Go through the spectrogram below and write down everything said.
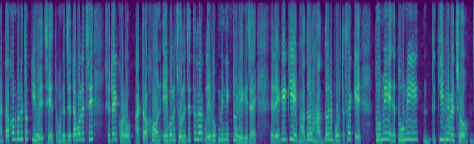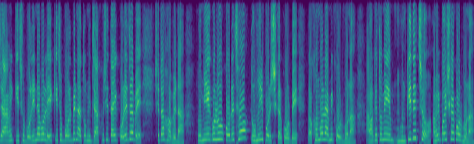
আর তখন বলে, তো কি হয়েছে? তোমাকে যেটা বলেছি সেটাই করো। আর তখন এই বলে চলে যেতে লাগলে রুক্মিণী একটু রেগে যায়। রেগে গিয়ে ভাদুর হাত ধরে বলতে থাকে, তুমি তুমি কি ভেবেছো যে আমি কিছু বলি না বলে, কিছু বলবে না? তুমি যা খুশি তাই করে যাবে, সেটা হবে না। তুমি এগুলো করেছ, তুমিই পরিষ্কার করবে। তখন বলে, আমি করব না। আমাকে তুমি হুমকি দিচ্ছ? আমি পরিষ্কার করব না।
